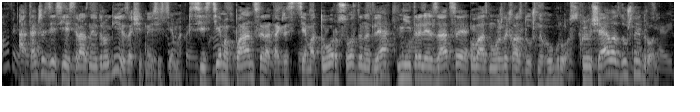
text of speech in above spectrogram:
other А также здесь есть разные другие защитные системы. Система Панцер, а также система Тор созданы для нейтрализации возможных воздушных угроз, включая воздушные дроны.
